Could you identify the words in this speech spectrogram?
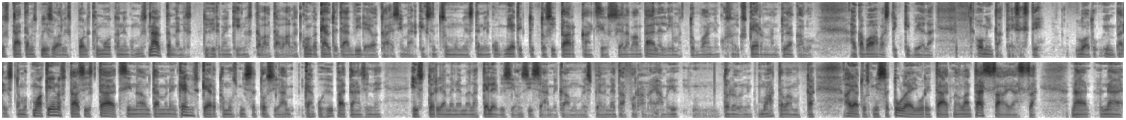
just nämä tämmöiset visuaaliset puolet ja muut on niin kuin näyttämällisesti hirveän kiinnostavalla tavalla, että kuinka käytetään videota esimerkiksi. Nyt se on mun mielestä niin kuin mietitty tosi tarkkaan, että se ei ole siellä vaan päälle liimattu, vaan niin kuin se on yksi kerronnan työkalu aika vahvastikin vielä omintakeisesti luotu ympäristö. Mutta mua kiinnostaa siis tämä, että siinä on tämmöinen kehyskertomus, missä tosiaan ikään kuin hypätään sinne historia menemällä television sisään, mikä on mun mielestä vielä metaforana ihan todella niin kuin mahtavaa, mutta ajatus, missä tulee juuri tämä, että me ollaan tässä ajassa, nämä, nämä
